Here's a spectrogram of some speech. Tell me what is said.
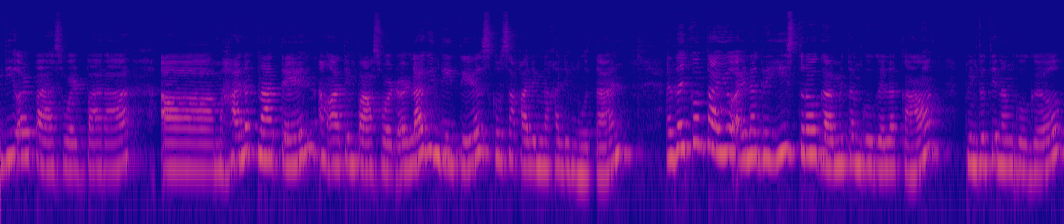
ID or password para uh, mahanap natin ang ating password or login details kung sakaling nakalimutan. And then kung tayo ay nagrehistro gamit ang Google account, pindutin ang Google.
